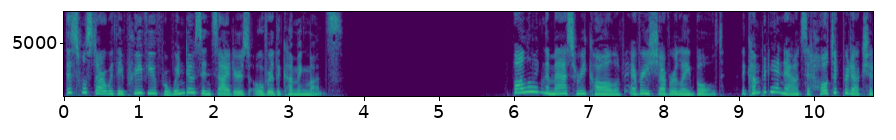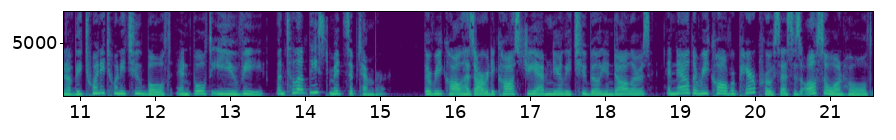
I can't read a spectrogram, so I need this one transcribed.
This will start with a preview for Windows insiders over the coming months. Following the mass recall of every Chevrolet Bolt, the company announced it halted production of the 2022 Bolt and Bolt EUV until at least mid September. The recall has already cost GM nearly $2 billion, and now the recall repair process is also on hold,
